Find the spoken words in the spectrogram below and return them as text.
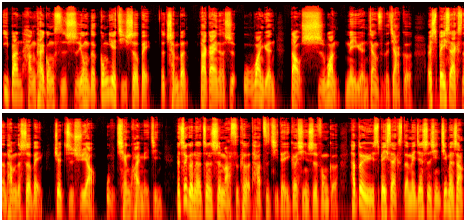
一般航太公司使用的工业级设备的成本大概呢是五万元到十万美元这样子的价格，而 SpaceX 呢，他们的设备却只需要五千块美金。而这个呢，正是马斯克他自己的一个行事风格。他对于 SpaceX 的每件事情，基本上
